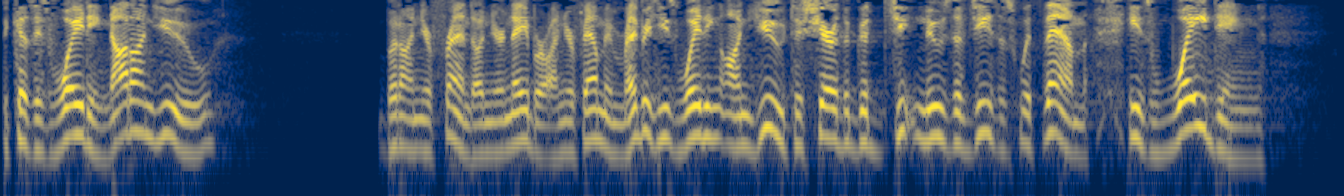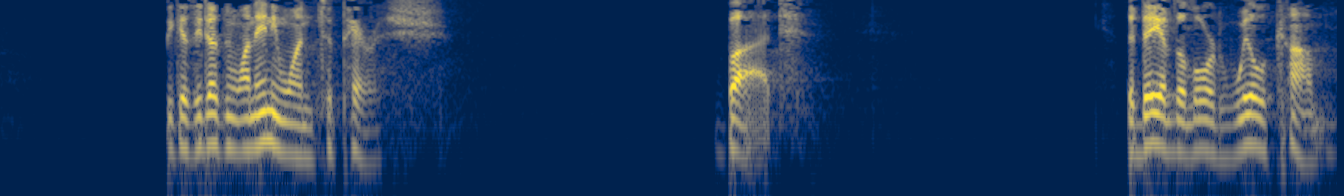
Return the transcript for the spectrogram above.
Because He's waiting, not on you, but on your friend, on your neighbor, on your family. Maybe he's waiting on you to share the good news of Jesus with them. He's waiting because he doesn't want anyone to perish. But the day of the Lord will come.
